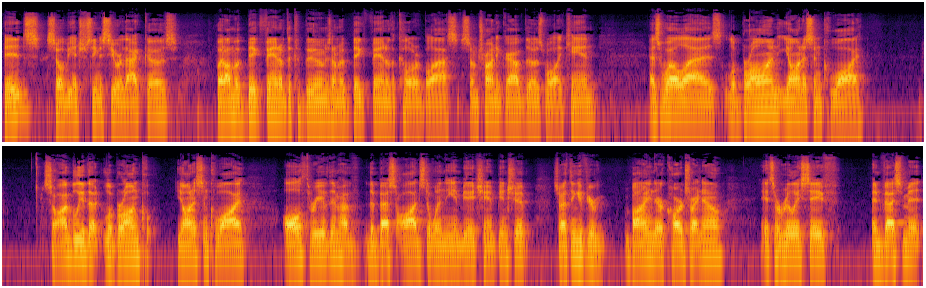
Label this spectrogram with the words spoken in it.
bids, so it'll be interesting to see where that goes. But I'm a big fan of the Kabooms. I'm a big fan of the Color Blast, so I'm trying to grab those while I can, as well as LeBron, Giannis, and Kawhi. So I believe that LeBron, Giannis, and Kawhi all three of them have the best odds to win the NBA championship. So I think if you're buying their cards right now, it's a really safe investment,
